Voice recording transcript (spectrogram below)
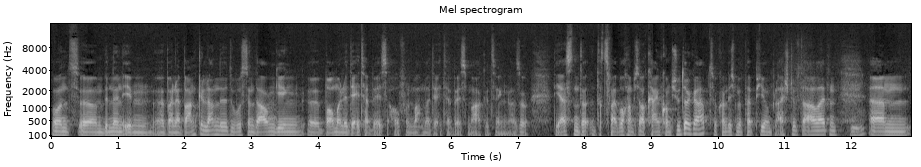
und äh, bin dann eben äh, bei einer Bank gelandet, wo es dann darum ging, äh, bau mal eine Database auf und mach mal Database Marketing. Also die ersten zwei Wochen habe ich auch keinen Computer gehabt, so konnte ich mit Papier und Bleistift arbeiten. Mhm. Ähm,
